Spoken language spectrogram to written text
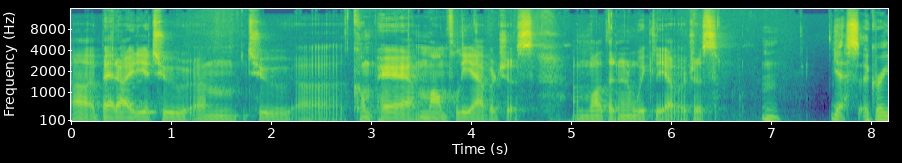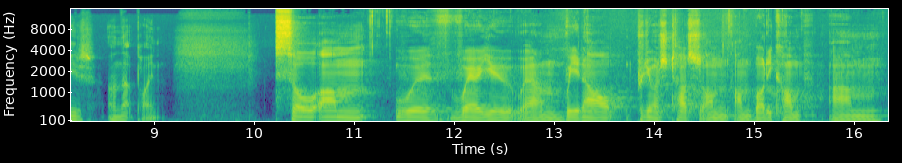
uh, a better idea to um, to uh, compare monthly averages um, rather than weekly averages. Mm. Yes, agreed on that point. So um, with where you um, we now pretty much touched on on body comp um,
